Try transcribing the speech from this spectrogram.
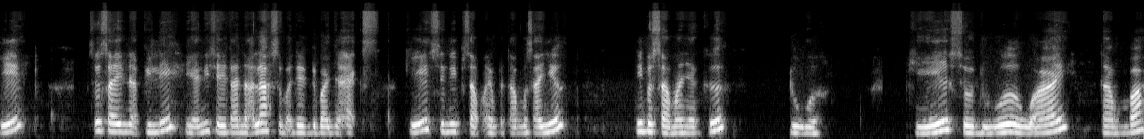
Okay. So saya nak pilih yang ni saya tak nak lah sebab dia ada banyak X. Okay. So ni persamaan yang pertama saya. Ni persamaan yang kedua. Okay. So 2Y tambah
